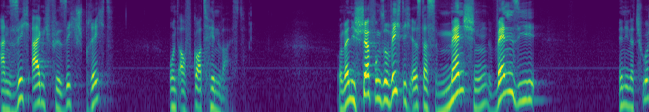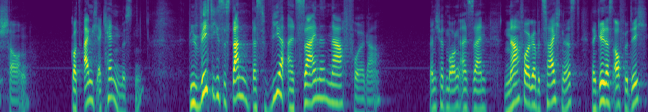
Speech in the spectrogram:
an sich eigentlich für sich spricht und auf Gott hinweist. Und wenn die Schöpfung so wichtig ist, dass Menschen, wenn sie in die Natur schauen, Gott eigentlich erkennen müssten, wie wichtig ist es dann, dass wir als seine Nachfolger, wenn ich heute Morgen als sein Nachfolger bezeichnest, dann gilt das auch für dich,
